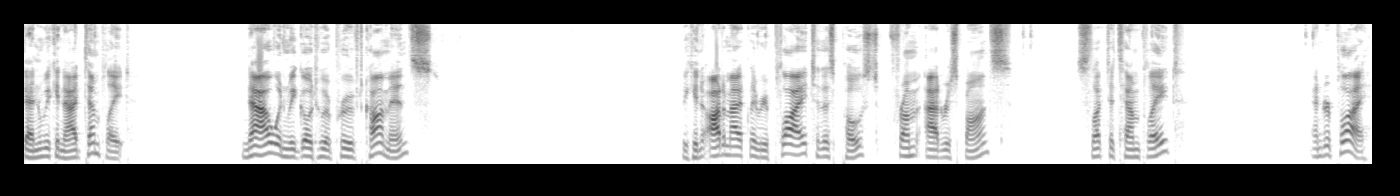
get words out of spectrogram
Then we can add template. Now when we go to approved comments, we can automatically reply to this post from ad response, select a template, and reply.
